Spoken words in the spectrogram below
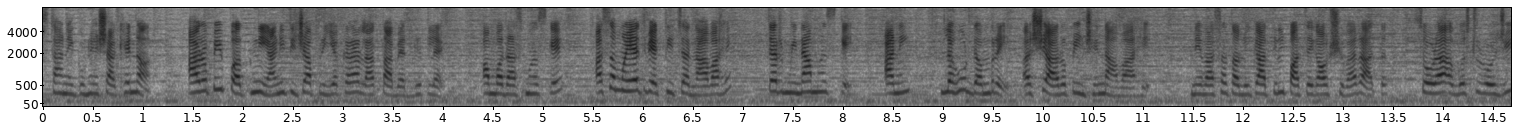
स्थानिक गुन्हे शाखेनं आरोपी पत्नी आणि तिच्या प्रियकराला ताब्यात घेतलंय. अंबादास म्हस्के असं मयत व्यक्तीचं नाव आहे. तर मीना म्हस्के आणि लहू डंबरे अशी आरोपींची नावं आहेत. नेवासा तालुक्यातील पाचेगाव शिवारात सोळा ऑगस्ट रोजी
